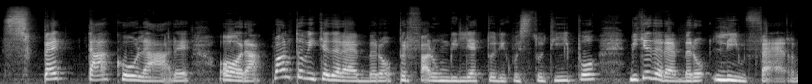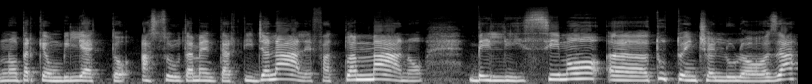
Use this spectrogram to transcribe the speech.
spettacolare ora quanto vi chiederebbero per fare un biglietto di questo tipo? Vi chiederebbero l'inferno perché è un biglietto assolutamente artigianale fatto a mano bellissimo eh, tutto in cellulosa.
